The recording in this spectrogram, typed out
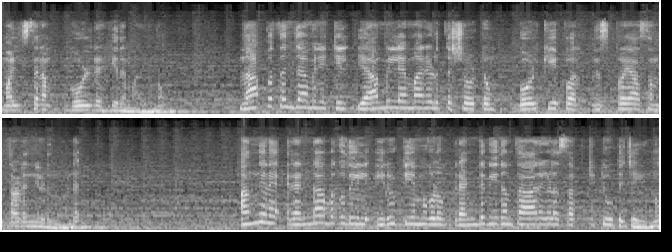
മത്സരം ഗോൾ രഹിതമായിരുന്നു നാൽപ്പത്തഞ്ചാം മിനിറ്റിൽ യാമിൽ ലെമാൻ എടുത്ത ഷോട്ടും ഗോൾ കീപ്പർ നിഷ്പ്രയാസം തടഞ്ഞിടുന്നുണ്ട്. അങ്ങനെ രണ്ടാം പകുതിയിൽ ഇരു ടീമുകളും രണ്ട് വീതം താരങ്ങളെ സബ്സ്റ്റിറ്റ്യൂട്ട് ചെയ്യുന്നു.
